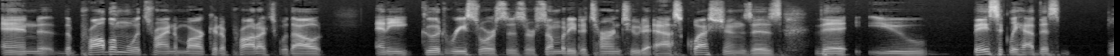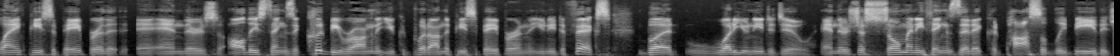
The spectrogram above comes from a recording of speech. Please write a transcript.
And the problem with trying to market a product without any good resources or somebody to turn to to ask questions is that you basically have this blank piece of paper that and there's all these things that could be wrong that you could put on the piece of paper and that you need to fix but what do you need to do? And there's just so many things that it could possibly be that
